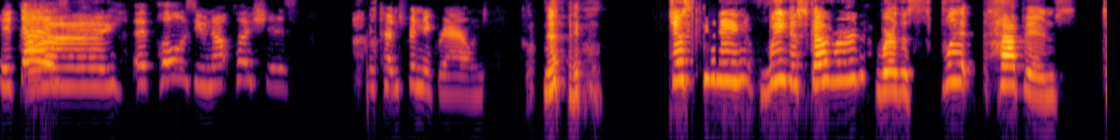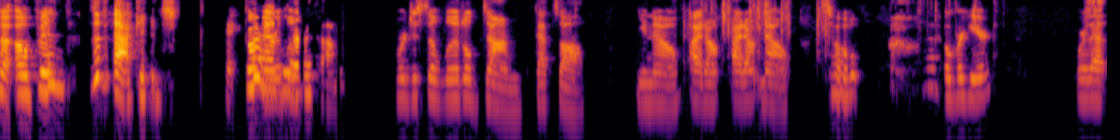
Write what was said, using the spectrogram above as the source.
It does. Bye. It pulls you, not pushes. It comes from the ground. Just kidding. We discovered where the split happens to open the package. Okay, Go we're ahead, Lara. We're just a little dumb. That's all. You know, I don't. I don't know. So over here where that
